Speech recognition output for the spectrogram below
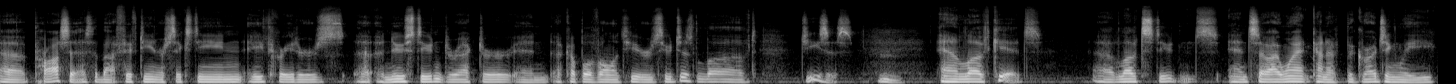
uh, process about 15 or 16 eighth graders, uh, a new student director, and a couple of volunteers who just loved Jesus hmm. and loved kids, uh, loved students. And so I went kind of begrudgingly,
